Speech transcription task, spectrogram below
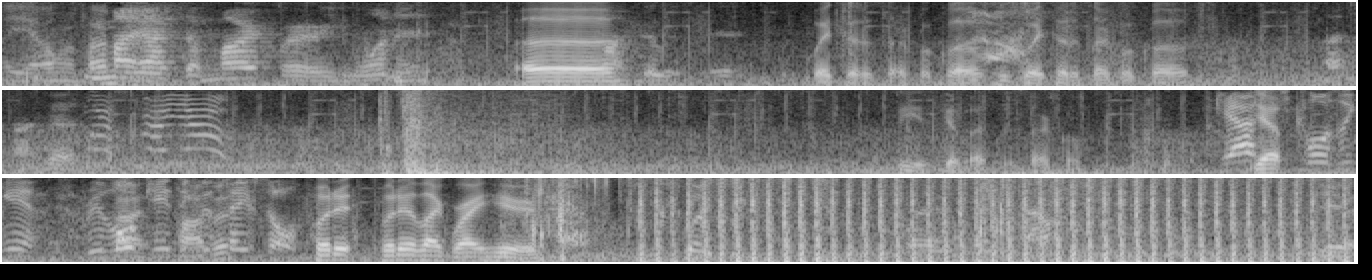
Oh, yeah, I want to You pop might this. have to mark where you want it. Uh. Mark it with it. Wait till the circle close. Just wait till the circle close. That's not good. Please give us the circle. Gas Yep. is closing in. Relocating pop the safe zone. Put it. Put it like right here. Yeah.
